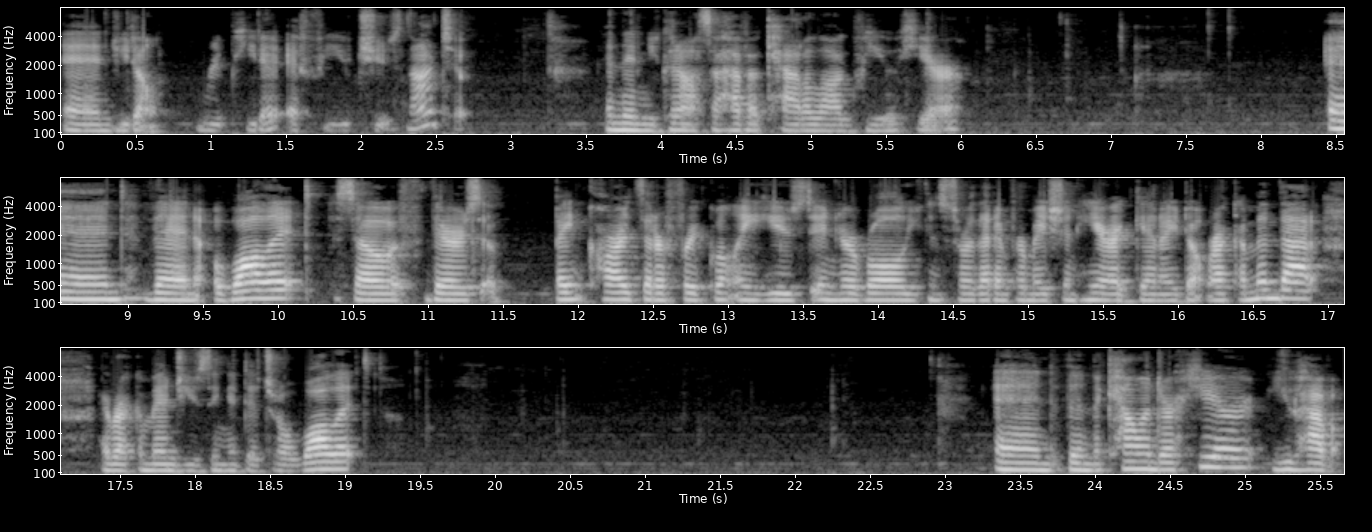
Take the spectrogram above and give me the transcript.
and you don't repeat it if you choose not to. And then you can also have a catalog view here. And then a wallet. So if there's bank cards that are frequently used in your role, you can store that information here. Again, I don't recommend that. I recommend using a digital wallet. And then the calendar here, you have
